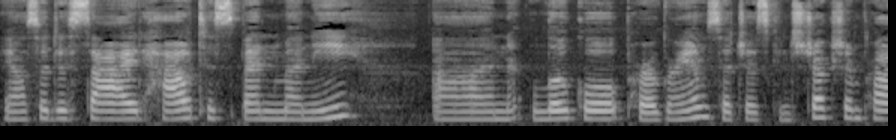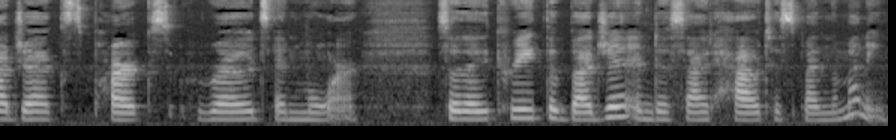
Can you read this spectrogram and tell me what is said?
They also decide how to spend money on local programs such as construction projects, parks, roads, and more. So they create the budget and decide how to spend the money.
